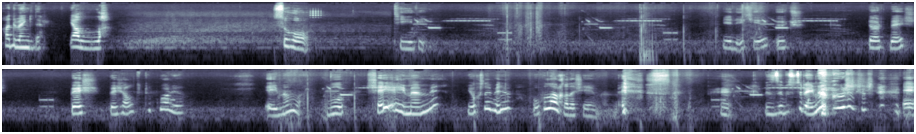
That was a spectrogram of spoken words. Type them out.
Hadi ben gider. Yallah. Suho. TV. 1, 2, 3, 4, 5. 5, 5, 6 Türk var ya. Eymen var. Bu şey Eymen mi? Yoksa benim okul arkadaşı Eymen mi? Bizde bir sürü emin var. E,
